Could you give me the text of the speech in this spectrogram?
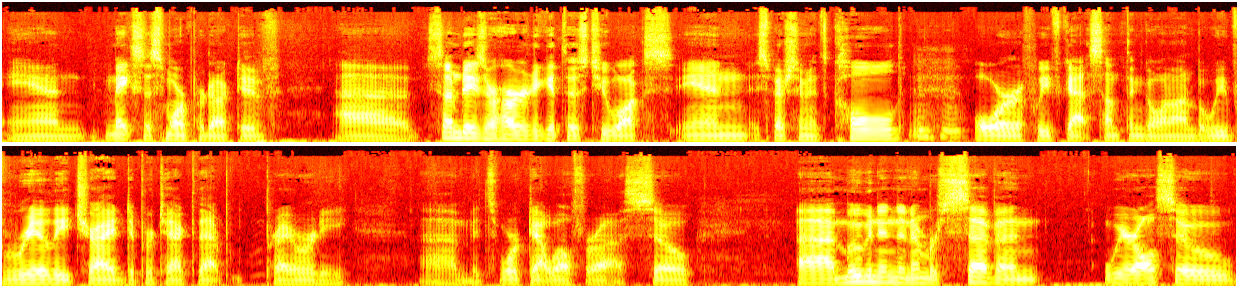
and makes us more productive. Uh, some days are harder to get those two walks in, especially when it's cold mhm. or if we've got something going on. But we've really tried to protect that priority. Um, it's worked out well for us. So, uh, moving into number seven, we're also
